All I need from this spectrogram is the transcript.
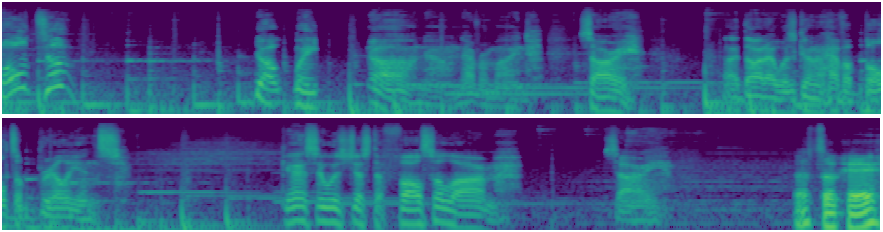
A bolt of. Oh, wait. Oh, no, never mind. Sorry. I thought I was gonna have a bolt of brilliance. Guess it was just a false alarm. Sorry. That's okay.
